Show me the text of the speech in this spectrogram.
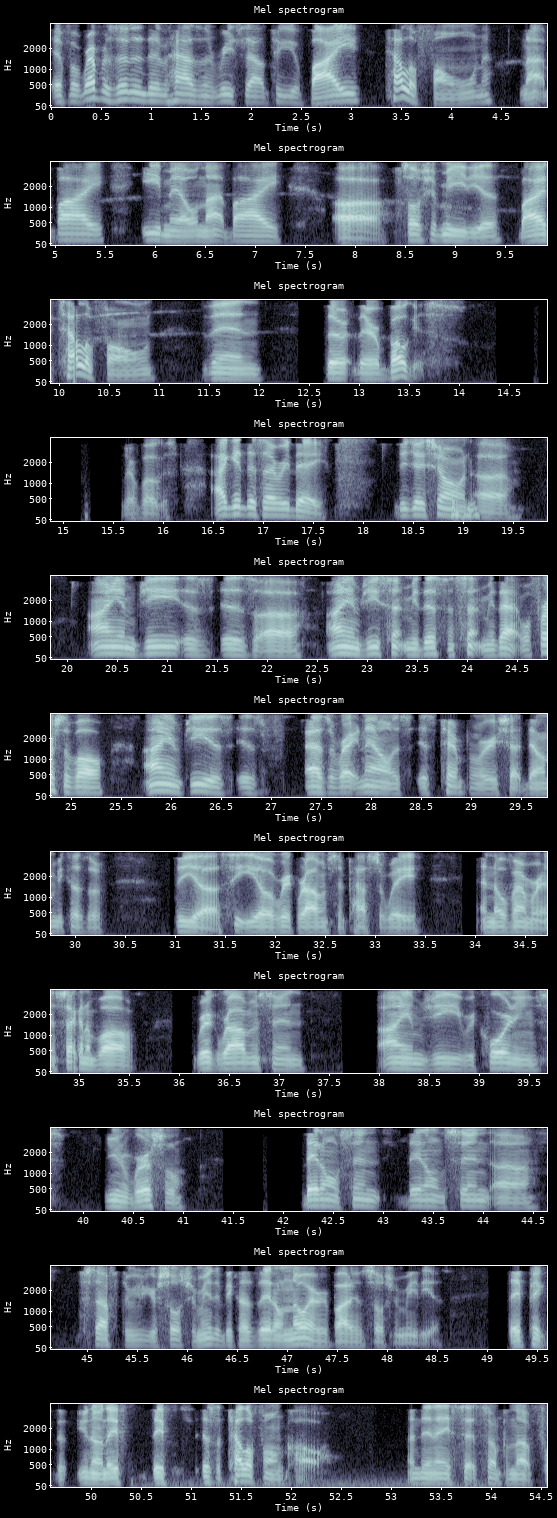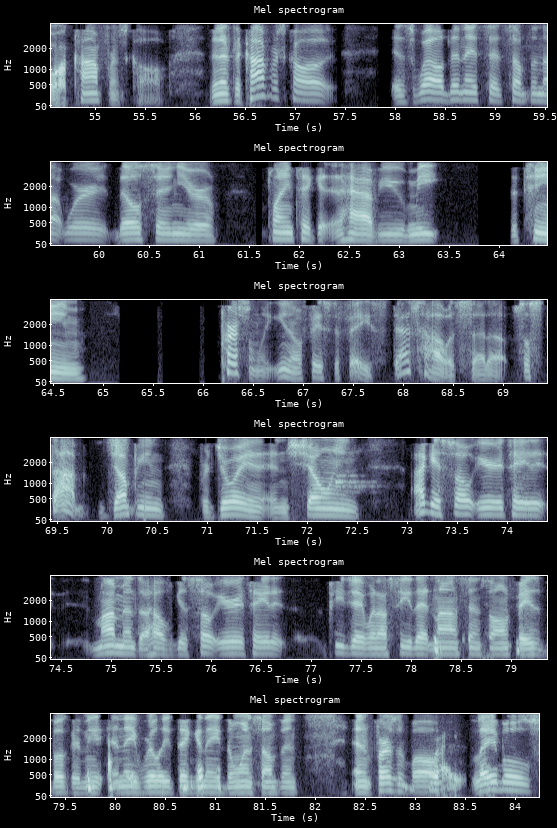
If a representative hasn't reached out to you by telephone, not by email, not by uh, social media, by telephone, then they're they're bogus. They're bogus. I get this every day. DJ Shaun, mm-hmm. uh, IMG is is uh, IMG sent me this and sent me that. Well, first of all, IMG is is as of right now is is temporary shut down because of the uh, CEO Rick Robinson passed away in November. And second of all, Rick Robinson, IMG Recordings, Universal they don't send they don't send uh stuff through your social media because they don't know everybody in social media. They pick the you know they they it's a telephone call, and then they set something up for a conference call. Then if the conference call is well, then they set something up where they'll send your plane ticket and have you meet the team personally, you know, face to face. That's how it's set up. So stop jumping for joy and showing. I get so irritated. My mental health gets so irritated, PJ, when I see that nonsense on Facebook and they, and they really thinking they doing something. And first of all, right. labels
